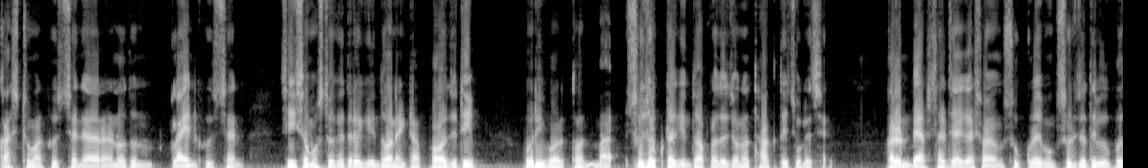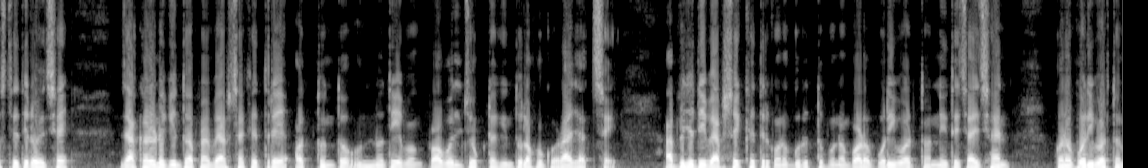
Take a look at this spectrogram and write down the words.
কাস্টমার খুঁজছেন, যারা নতুন ক্লায়েন্ট খুঁজছেন, সেই সমস্ত ক্ষেত্রে কিন্তু অনেকটা পজিটিভ পরিবর্তন বা সুযোগটা কিন্তু আপনাদের জন্য থাকতে চলেছে। কারণ ব্যবসার জায়গায় স্বয়ং শুক্র এবং সূর্যদেবী উপস্থিতি রয়েছে। যার কারণে কিন্তু আপনার ব্যবসা ক্ষেত্রে অত্যন্ত উন্নতি এবং প্রবল যোগটা কিন্তু লক্ষ্য করা যাচ্ছে। আপনি যদি ব্যবসায়িক ক্ষেত্রে কোনো গুরুত্বপূর্ণ বড় পরিবর্তন নিতে চাইছেন, কোনো পরিবর্তন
